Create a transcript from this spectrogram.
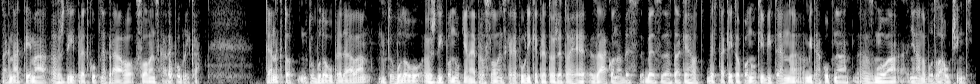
tak na tie má vždy predkupné právo Slovenská republika ten, kto tú budovu predáva, tú budovu vždy ponúkne najprv Slovenskej republike, pretože to je zákon a bez, bez, takého, bez takejto ponuky by, ten, by tá kúpna zmluva nenanobudla účinky.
